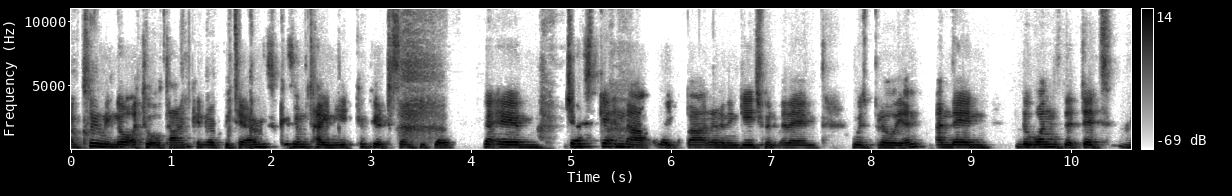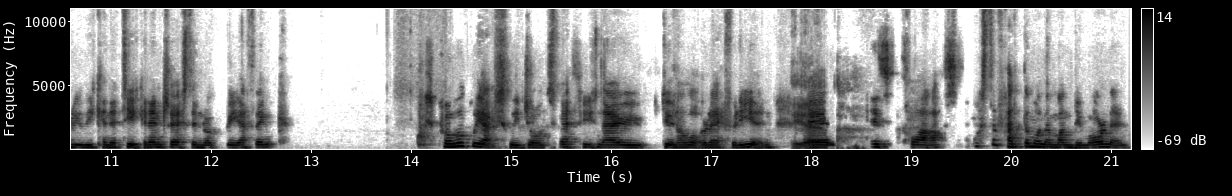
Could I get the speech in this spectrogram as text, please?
I'm clearly not a total tank in rugby terms because I'm tiny compared to some people. But um, just getting that like banter and engagement with them was brilliant. And then the ones that did really kind of take an interest in rugby, I think it's probably actually John Smith, who's now doing a lot of refereeing. Yeah. Um, his class I must have had them on a Monday morning,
